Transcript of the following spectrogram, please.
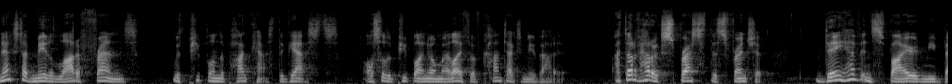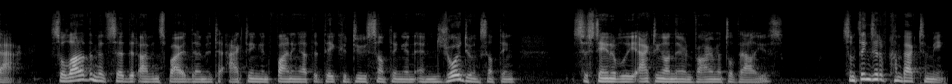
Next, I've made a lot of friends with people on the podcast, the guests, also the people I know in my life have contacted me about it. I thought of how to express this friendship. They have inspired me back. So a lot of them have said that I've inspired them into acting and finding out that they could do something and, and enjoy doing something sustainably, acting on their environmental values. Some things that have come back to me.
